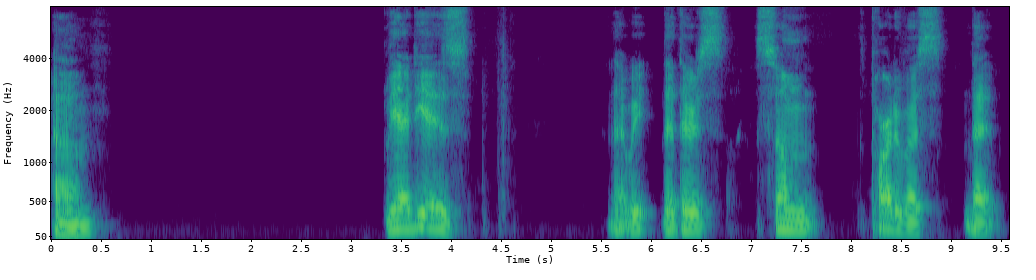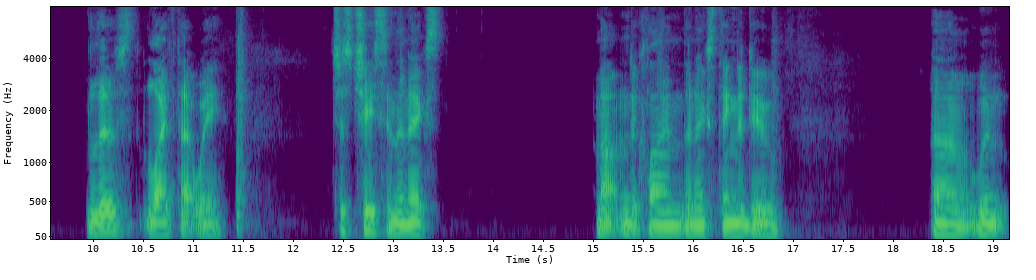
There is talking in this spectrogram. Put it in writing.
Um, the idea is that we that there's some part of us that lives life that way, just chasing the next mountain to climb, the next thing to do. Uh, when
